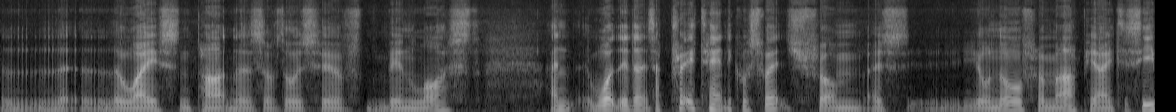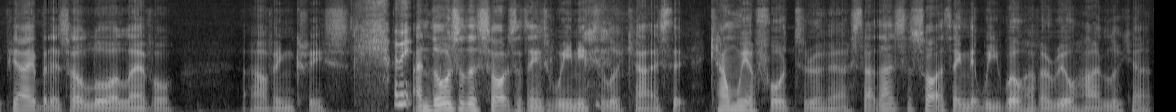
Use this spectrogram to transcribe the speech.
the, the wives and partners of those who have been lost. And what they've done, it's a pretty technical switch from, as you'll know, from RPI to CPI, but it's a lower level of increase. I mean, and those are the sorts of things we need to look at. Is that can we afford to reverse that? That's the sort of thing that we will have a real hard look at.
